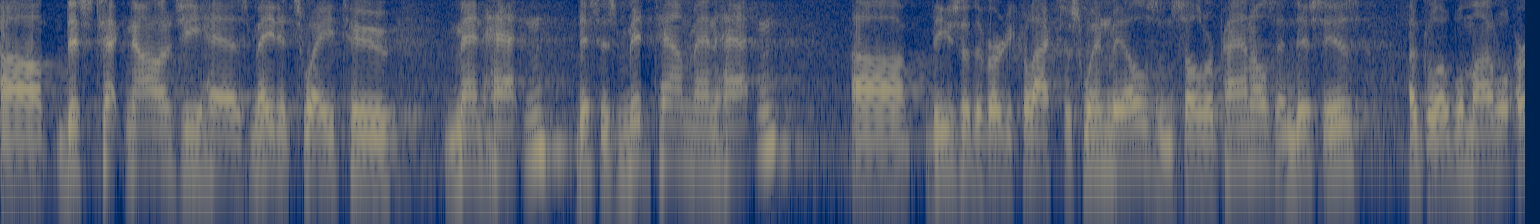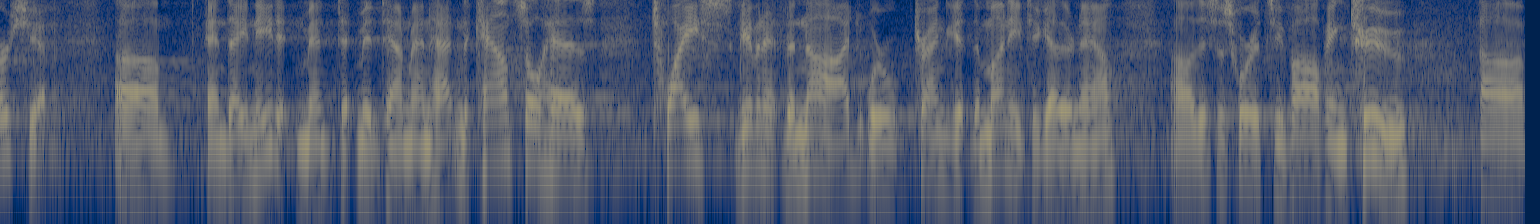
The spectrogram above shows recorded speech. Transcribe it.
Uh, this technology has made its way to Manhattan. This is Midtown Manhattan. Uh, these are the vertical axis windmills and solar panels, and this is a global model Earthship. Um, and they need it in Midtown Manhattan. The council has twice given it the nod. We're trying to get the money together now. Uh, this is where it's evolving to. Uh,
